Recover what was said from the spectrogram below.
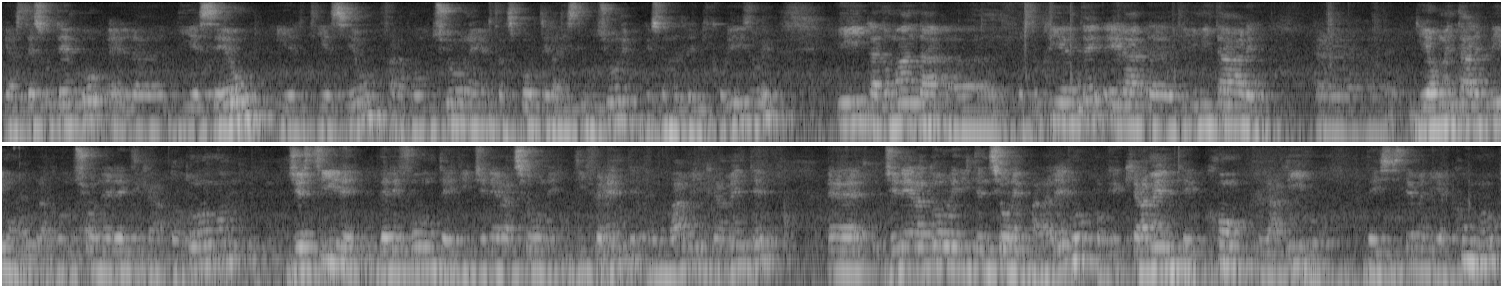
e allo stesso tempo il DSEO e il fa la produzione, il trasporto e la distribuzione perché sono delle piccole isole e la domanda eh, di questo cliente era eh, di limitare, eh, di aumentare prima la produzione elettrica autonoma, gestire delle fonti di generazione differenti, rinnovabili chiaramente, eh, generatori di tensione in parallelo, perché chiaramente con l'arrivo dei sistemi di accumulo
